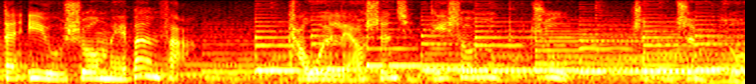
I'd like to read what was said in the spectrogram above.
但易如说没办法，她为了要申请低收入补助，只能这么做，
